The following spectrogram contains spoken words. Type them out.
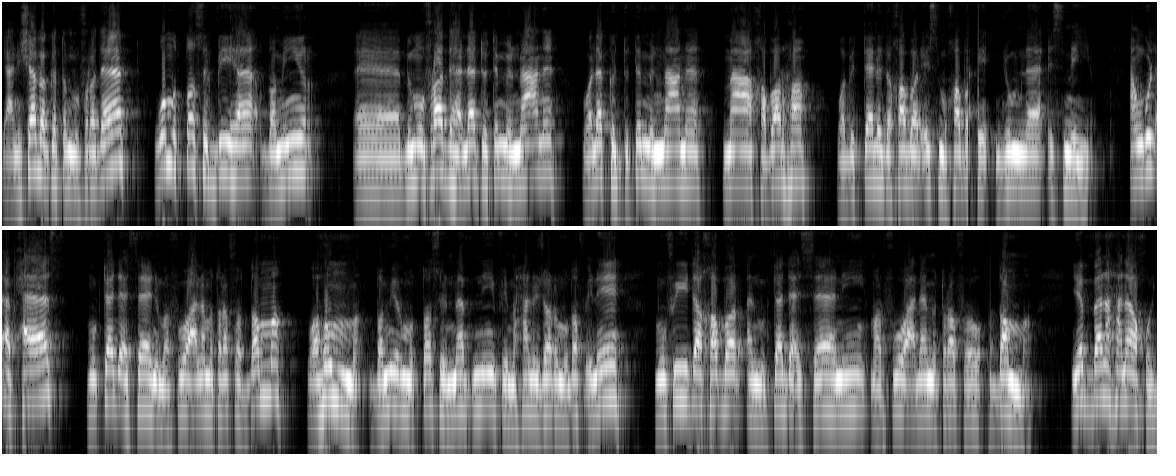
يعني شبكة المفردات ومتصل بها ضمير بمفردها لا تتم المعنى ولكن تتم المعنى مع خبرها وبالتالي ده خبر اسمه خبر جملة اسمية. هنقول أبحاث مبتدأ ثاني مرفوع علامة رفع الضمة وهم ضمير متصل مبني في محل جر مضاف إليه. مفيدة خبر المبتدأ الثاني مرفوع علامة رفع الضمة. يبقى أنا هناخد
